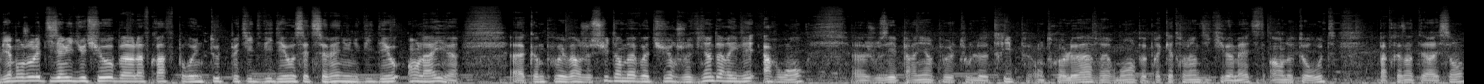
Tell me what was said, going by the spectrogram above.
bien bonjour les petits amis de YouTube, euh, Lovecraft pour une toute petite vidéo cette semaine, une vidéo en live. Euh, comme vous pouvez voir, je suis dans ma voiture, je viens d'arriver à Rouen. Euh, je vous ai épargné un peu tout le trip entre Le Havre et Rouen, à peu près 90 km en autoroute pas très intéressant.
